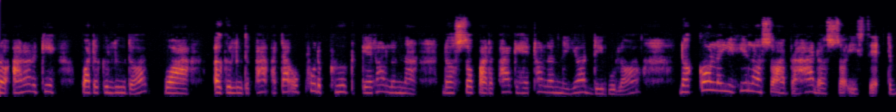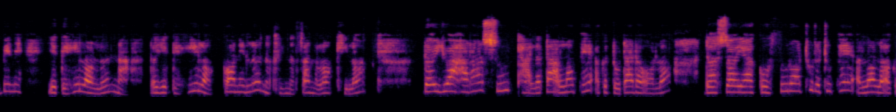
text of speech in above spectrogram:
တော့အာရကေပွာတကလူတော့ပွာအကလူတဖာအတာအဖို့တဖုကေထောလနာဒေါ်စောပါတဖာကေထောလနယောဒီဘူးလော ဒေါ်ကောလေဟီလောဆောအဘရာဟာဒေါ်ဆောဣစေတပိနေယကဟီလောလနာဒေါ်ယကဟီလောကောနေလနခလနသနလောခီလောဒေါ်ယွာဟာရဆူထာလတာအလောဖဲအကတိုတာဒေါ်အလောဒေါ်ဆောယာကိုသူရောထုတထုဖဲအလောလအက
